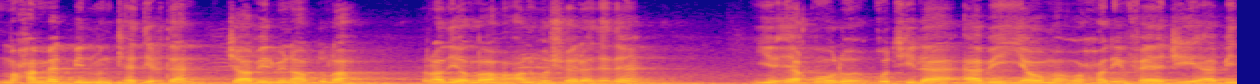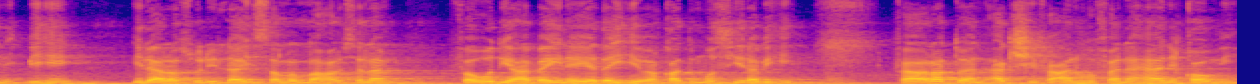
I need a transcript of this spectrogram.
Muhammed bin Münkedir'den Cabir bin Abdullah radıyallahu anhu şöyle dedi. يقول قتل أبي يوم أحد فيجيء به إلى رسول الله صلى الله عليه وسلم فوضع بين يديه وقد مثل به. فأردت أن أكشف عنه فنهاني قومي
